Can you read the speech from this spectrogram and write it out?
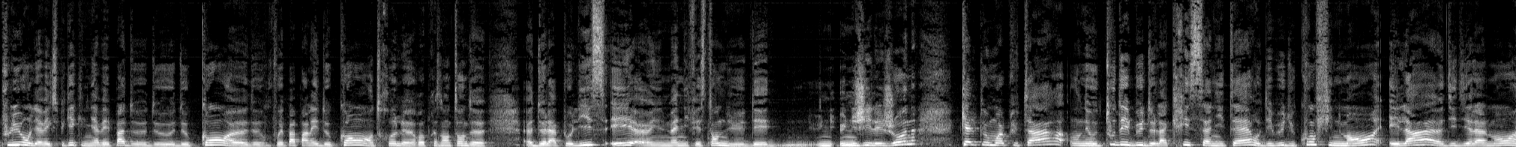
plu. On lui avait expliqué qu'il n'y avait pas de, de, camp, on ne pouvait pas parler de camp entre le représentant de, de la police et une manifestante, du, des, une, gilet jaune. Quelques mois plus tard, on est au tout début de la crise sanitaire, au début du confinement. Et là, Didier Lallemand,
